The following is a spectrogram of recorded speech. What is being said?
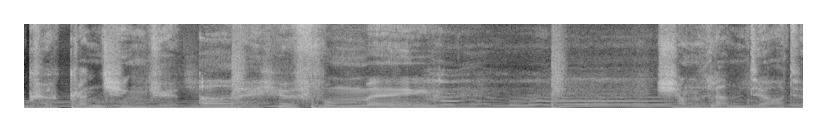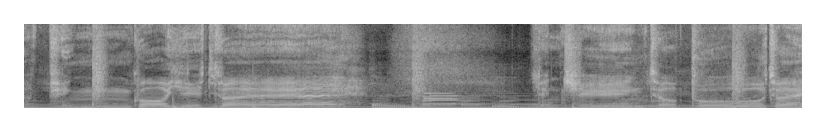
可感情越爱越妩媚，像烂掉的苹果一堆。连基因都不对，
